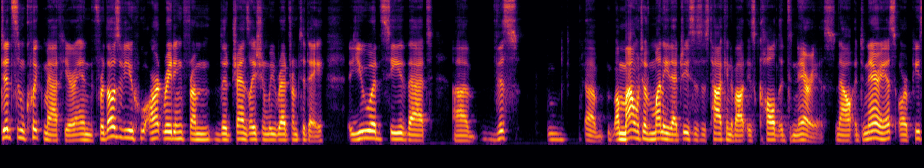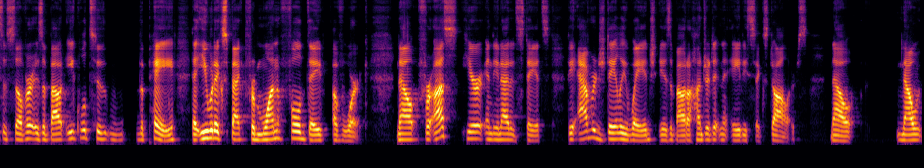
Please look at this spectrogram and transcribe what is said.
did some quick math here. And for those of you who aren't reading from the translation we read from today, you would see that uh, this uh, amount of money that Jesus is talking about is called a denarius. Now, a denarius or a piece of silver is about equal to the pay that you would expect from one full day of work. Now, for us here in the United States, the average daily wage is about $186. Now, now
